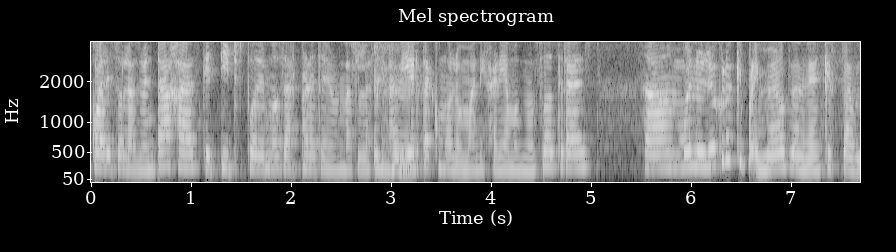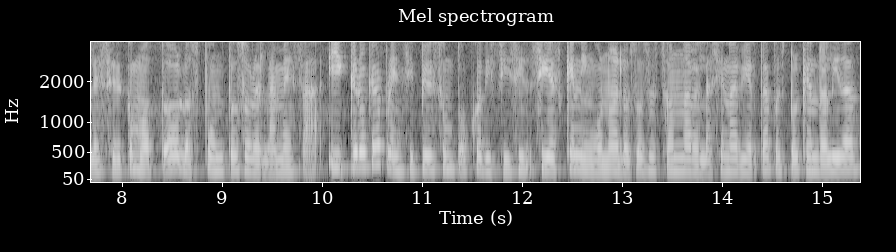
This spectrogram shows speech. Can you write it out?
cuáles son las ventajas, qué tips podemos dar para tener una relación abierta, cómo lo manejaríamos nosotras. Ah, bueno, yo creo que primero tendrían que establecer como todos los puntos sobre la mesa y creo que al principio es un poco difícil si es que ninguno de los dos está en una relación abierta, pues porque en realidad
